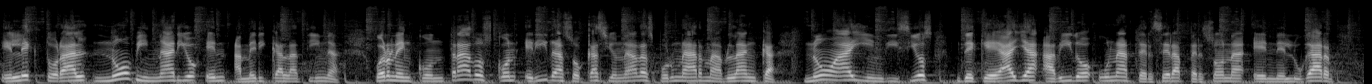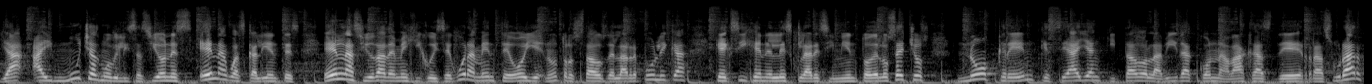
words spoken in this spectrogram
electoral no binario en América Latina. Fueron encontrados con heridas ocasionadas por una arma blanca. No hay indicios de que haya habido una tercera persona en el lugar. Ya hay muchas movilizaciones en Aguascalientes, en la Ciudad de México y seguramente hoy en otros estados de la República que exigen el esclarecimiento de los hechos. No creen que se hayan quitado la vida con navajas de rasurar.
